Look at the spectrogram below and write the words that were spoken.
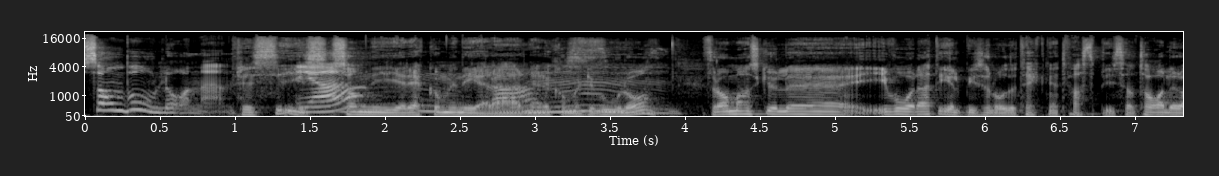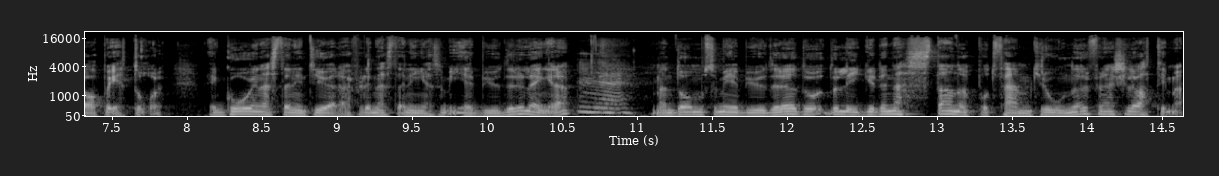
Som bolånen. Precis, Ja. som ni rekommenderar när det kommer till bolån. För om man skulle i vårat elprisområde teckna ett fastprisavtal idag på ett år. Det går ju nästan inte att göra för det är nästan inga som erbjuder det längre. Men de som erbjuder det, då, då ligger det nästan uppåt 5 kronor för en kilowattimme.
